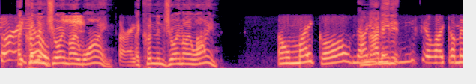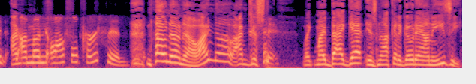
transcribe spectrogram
Sorry, I couldn't go. enjoy my wine. Sorry. I couldn't enjoy my wine. Oh, Michael, now I'm you're making eating- me feel like I'm an I'm, an awful person. No, no, no. I know. I'm just like my baguette is not going to go down easy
